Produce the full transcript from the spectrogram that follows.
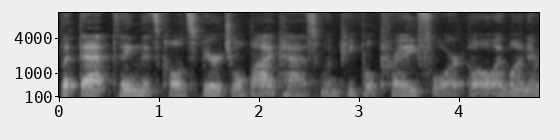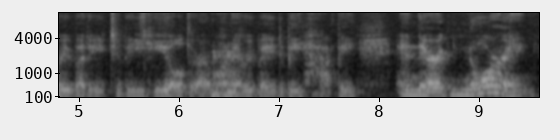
But that thing that's called spiritual bypass, when people pray for, oh, I want everybody to be healed or I mm-hmm. want everybody to be happy, and they're ignoring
